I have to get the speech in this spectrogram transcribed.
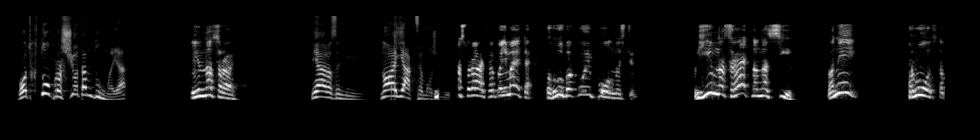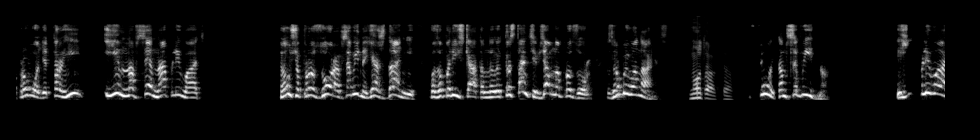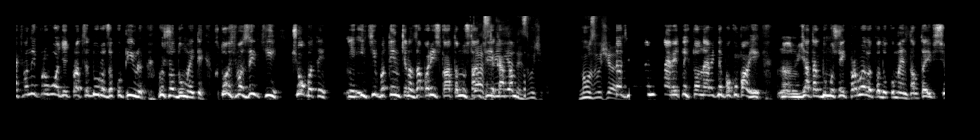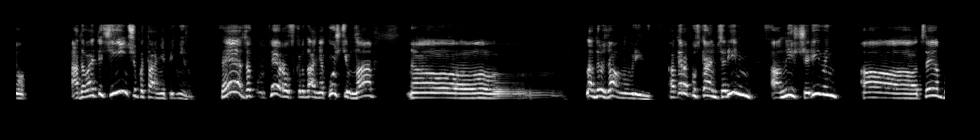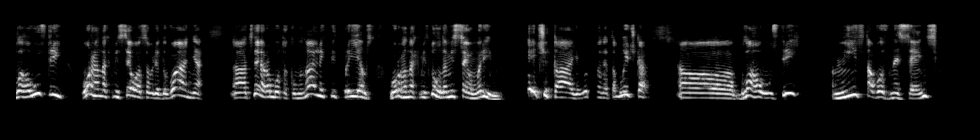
От хто про що там думає? Їм насрать. Я розумію. Ну а як це може бути? Насрать, ви розумієте, глибоко і повністю. Їм насрать на нас всіх. Вони просто проводять торги і їм на все наплівати. Тому що прозоро, все видно, я ж дані по Запорізькій атомній електростанції взяв на прозоро, зробив аналіз. Ну так, так. Все, там все видно. І їм плівать, вони проводять процедуру закупівлі. Ви що думаєте, хтось возив ці чоботи і, і ці ботинки на Запорізьку атомну станцію, яка там звич... Ну, звичайно. Та навіть ніхто навіть не покупав їх. Ну, я так думаю, що їх провели по документам, та і все. А давайте ще інші питання піднімемо. Це, це розкрадання коштів на, е, на державному рівні. А тепер опускаємося рівень, а нижче рівень. А, це благоустрій в органах місцевого самоврядування, а, це робота комунальних підприємств в органах ну, на місцевому рівні. І читаю, от мене табличка а, благоустрій міста Вознесенськ,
